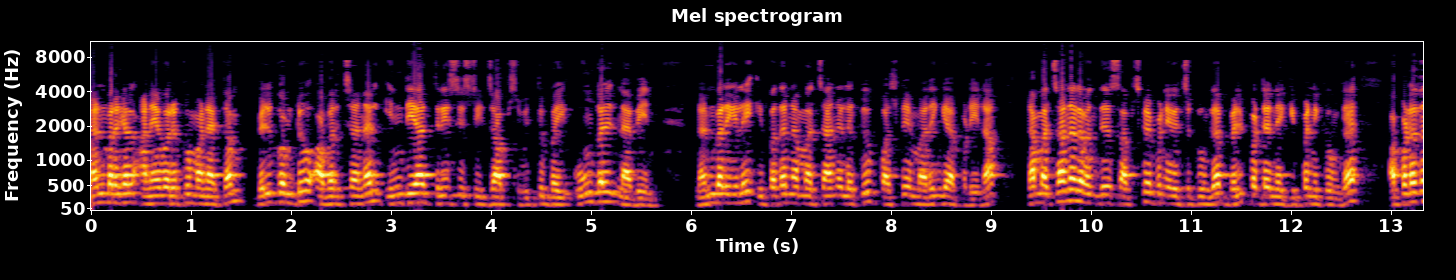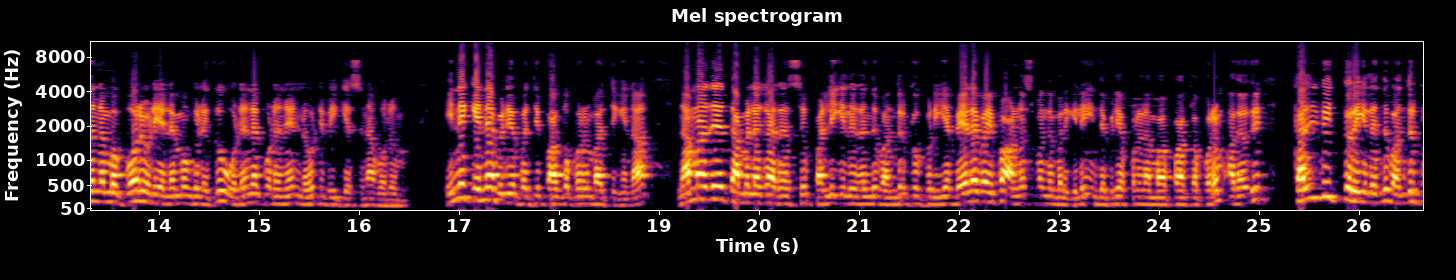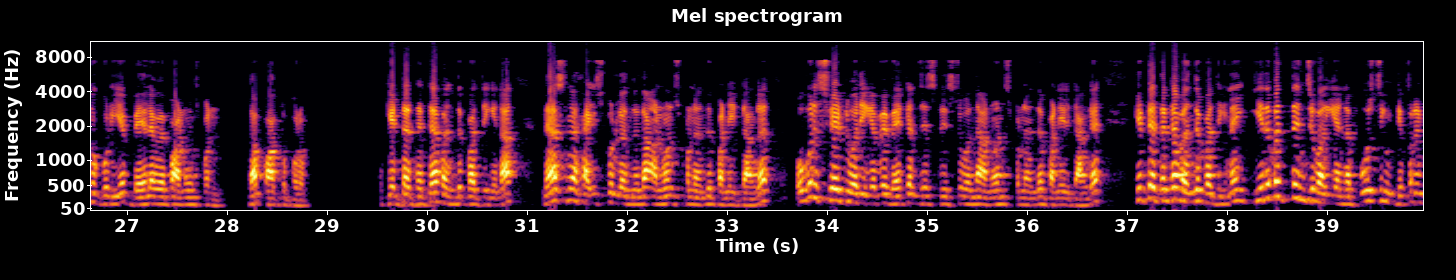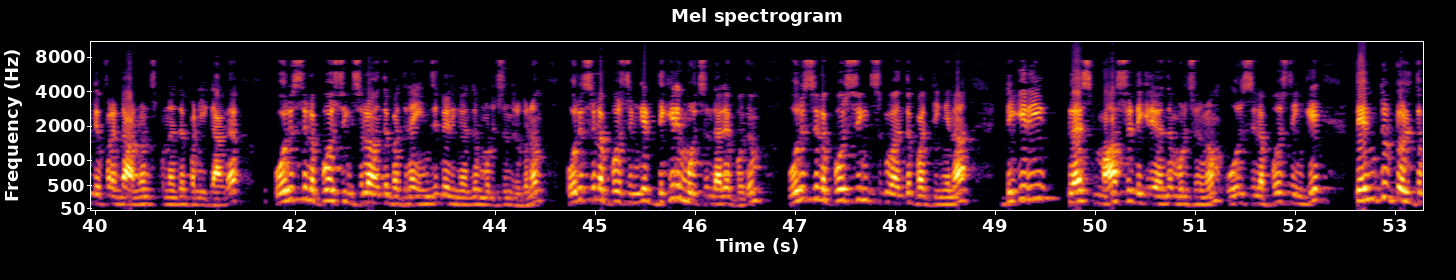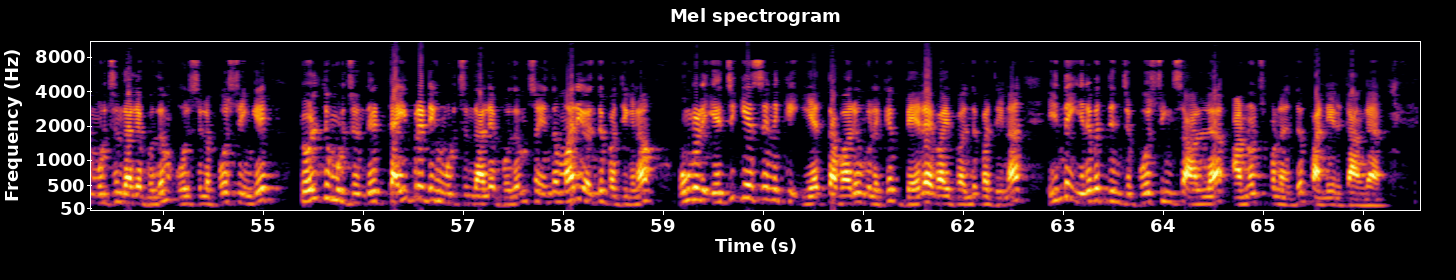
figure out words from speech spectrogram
நண்பர்கள் அனைவருக்கும் வணக்கம். Welcome to our channel India three sixty jobs with by உங்கள் நவீன். நண்பர்களே இப்பதான் நம்ம சேனலுக்கு ஃபர்ஸ்ட் டைம் வரீங்க அப்படின்னா நம்ம சேனலை வந்து சப்ஸ்கிரைப் பண்ணி வச்சுக்கோங்க பெல் பட்டனை கிளிக் பண்ணிக்கோங்க. அப்பதான் நம்ம போற வீடியோ எல்லாமே உங்களுக்கு உடனுக்குடனே நோட்டிபிகேஷனா வரும். இன்னைக்கு என்ன வீடியோ பத்தி பார்க்க போறோம் பாத்தீங்கன்னா நமது தமிழக அரசு பள்ளியிலிருந்து வந்திருக்கக்கூடிய வேலைவாய்ப்பு அனௌன்ஸ்மெண்ட் முறைகளை இந்த வீடியோ நம்ம பார்க்க போறோம். அதாவது கல்வித்துறையிலிருந்து வந்திருக்கக்கூடிய வேலைவாய்ப்பு அனௌன்ஸ்மெண்ட் தான் பார்க்க போறோம். கிட்டத்தட்ட வந்து பாத்தீங்கன்னா நேஷனல் ஹை ஸ்கூல்ல இருந்து தான் அனௌன்ஸ் பண்ண வந்து பண்ணிருக்காங்க. ஒவ்வொரு ஸ்டேட் வரைக்குமே வேகன்சிஸ் லிஸ்ட் வந்து அனௌன்ஸ் பண்ண வந்து பண்ணிருக்காங்க. கிட்டத்தட்ட வந்து பாத்தீங்கன்னா இருபத்தஞ்சு வகையான போஸ்டிங் டிஃபரெண்ட் டிஃபரெண்டா அனௌன்ஸ் பண்ண வந்து பண்ணிருக்காங்க. ஒரு சில போஸ்டிங்ஸ்ல வந்து பாத்தீங்கன்னா இன்ஜினியரிங் வந்து முடிச்சிருக்கணும் ஒரு சில போஸ்டிங் டிகிரி முடிச்சிருந்தாலே போதும். ஒரு சில போஸ்டிங்ஸ்க்கு வந்து பாத்தீங்கன்னா டிகிரி பிளஸ் மாஸ்டர் டிகிரி வந்து முடிச்சிருக்கணும். ஒரு சில போஸ்டிங்கு டென்த் டுவெல்த் முடிச்சிருந்தாலே போதும். ஒரு சில போஸ்டிங்கு டுவெல்த் முடிச்சிருந்து டைப் ரைட்டிங் முடிச்சிருந்தாலே போதும். சோ இந்த மாதிரி வந்து பாத்தீங்கன்னா உங்களுடைய எஜுகேஷனுக்கு ஏத்தவாறு உங்களுக்கு வேலை வாய்ப்பு வந்து பாத்தீங்கன்னா இந்த இருபத்தஞ்சு போஸ்டிங்ஸ் ஆள்ல அனௌன்ஸ் பண்ண வந்து பண்ணிருக்காங்க.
